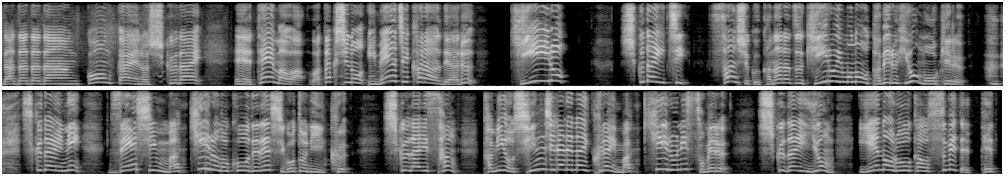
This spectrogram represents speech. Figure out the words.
ダダダダン今回の宿題、えーテーマは私のイメージカラーである黄色宿題1、3食必ず黄色いものを食べる日を設ける。宿題2、全身真っ黄色のコーデで仕事に行く。宿題3、髪を信じられないくらい真っ黄色に染める。宿題4、家の廊下をすべて徹底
